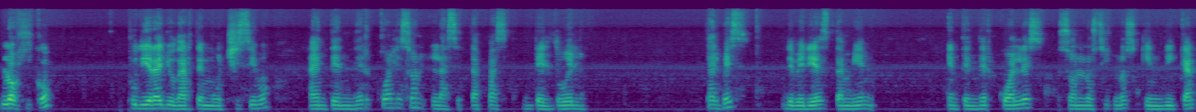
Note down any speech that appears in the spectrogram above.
lógico pudiera ayudarte muchísimo a entender cuáles son las etapas del duelo. Tal vez deberías también entender cuáles son los signos que indican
